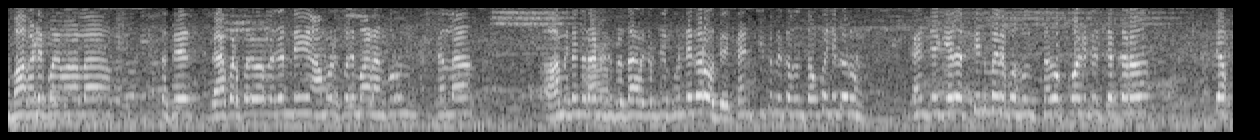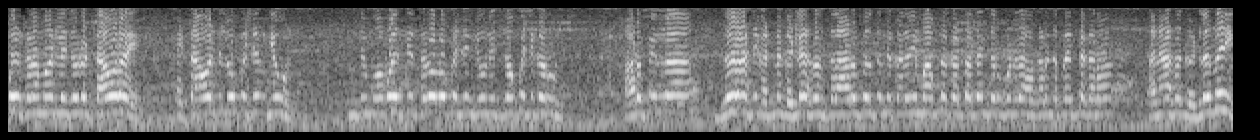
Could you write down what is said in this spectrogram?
महागडे परिवाराला तसेच गायकवाड परिवाराला ज्यांनी आमोशपणे मारहाण करून त्यांना आम्ही त्यांच्या राष्ट्रीय जे गुन्हेगार होते. त्यांची तुम्ही करून चौकशी करून त्यांचे गेल्या तीन महिन्यापासून सर्व क्वालिटी चेक करा. त्या परिसरामधले जेवढे टावर आहे त्या टावरचे लोकेशन घेऊन तुमचे मोबाईलचे सर्व लोकेशन घेऊन याची चौकशी करून आरोपींना जर अशी घटना घडली असेल तर आरोपीला तुम्ही कधीही माफ न करता त्यांच्यावर गुन्हे दाखल करण्याचा प्रयत्न करा. आणि असं घडलं नाही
